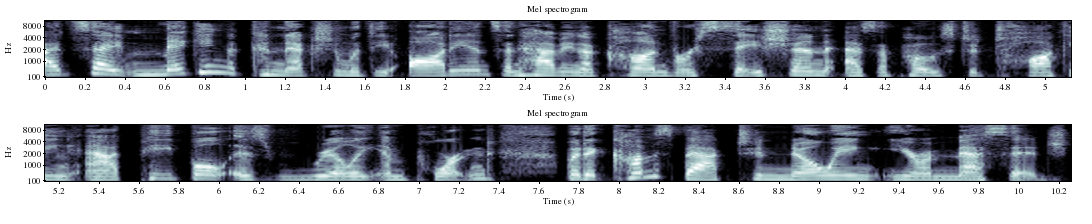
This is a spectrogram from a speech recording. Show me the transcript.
I'd say making a connection with the audience and having a conversation as opposed to talking at people is really important. But it comes back to knowing your message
